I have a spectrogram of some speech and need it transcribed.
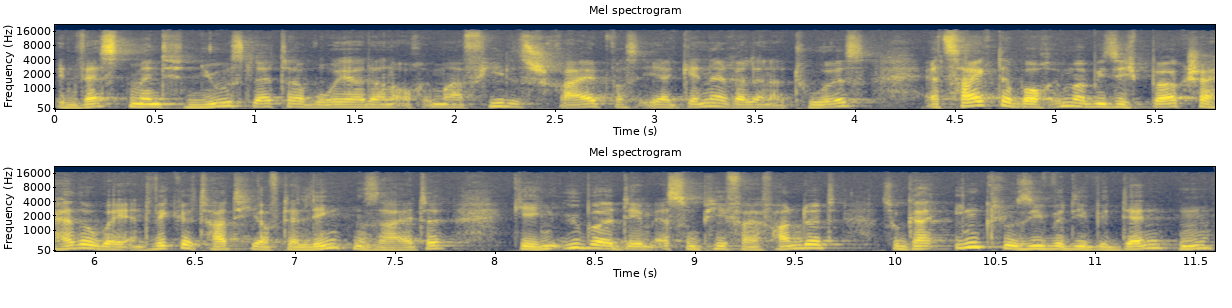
Investment-Newsletter, wo er dann auch immer vieles schreibt, was eher genereller Natur ist. Er zeigt aber auch immer, wie sich Berkshire Hathaway entwickelt hat, hier auf der linken Seite, gegenüber dem SP 500, sogar inklusive Dividenden,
